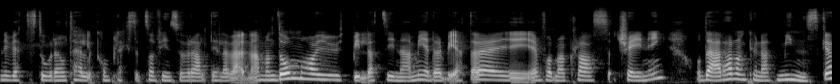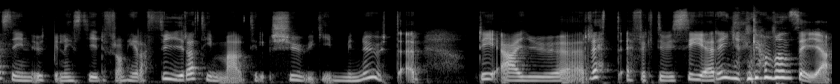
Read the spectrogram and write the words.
ni vet det stora hotellkomplexet som finns överallt i hela världen, men de har ju utbildat sina medarbetare i en form av class training och där har de kunnat minska sin utbildningstid från hela fyra timmar till 20 minuter. Det är ju rätt effektivisering kan man säga.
